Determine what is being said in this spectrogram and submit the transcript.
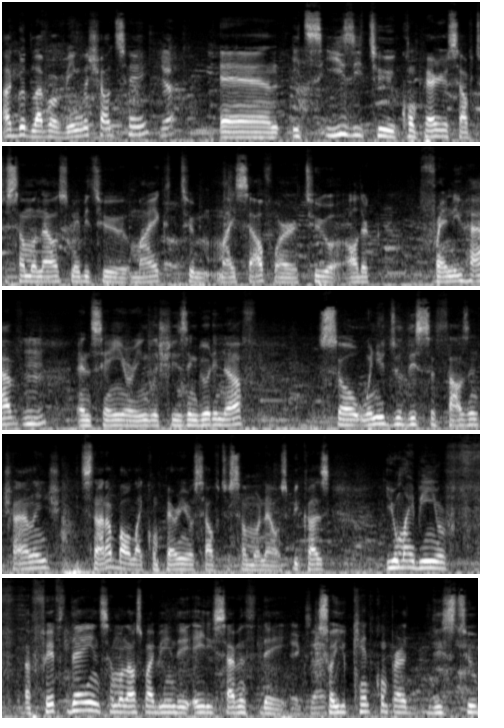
a good level of English, I'd say. Yeah. And it's easy to compare yourself to someone else, maybe to Mike, to myself, or to other friend you have, Mm-hmm. And saying your English isn't good enough. So when you do this a thousand challenge, it's not about like comparing yourself to someone else because you might be in your a fifth day and someone else might be in the 87th day. Exactly. So you can't compare these two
